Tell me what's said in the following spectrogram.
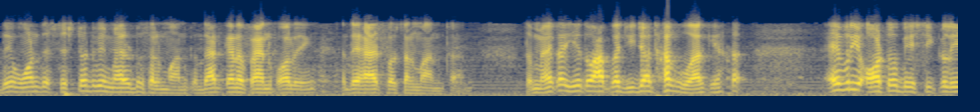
they want the sister to be married to Salman Khan that kind of fan following they had for Salman Khan तो मैं कहा, ये तो आपका जीजा था, हुआ क्या? Every auto basically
